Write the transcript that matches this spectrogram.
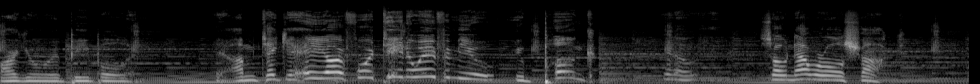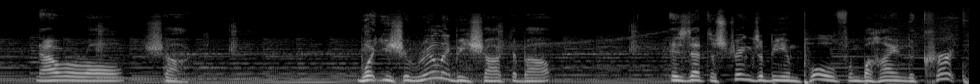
arguing with people. And, yeah, I'm gonna take your AR-14 away from you, you punk. You know, so now we're all shocked. Now we're all shocked. What you should really be shocked about is that the strings are being pulled from behind the curtain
